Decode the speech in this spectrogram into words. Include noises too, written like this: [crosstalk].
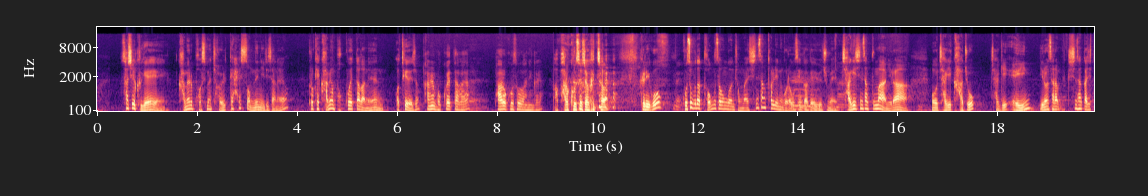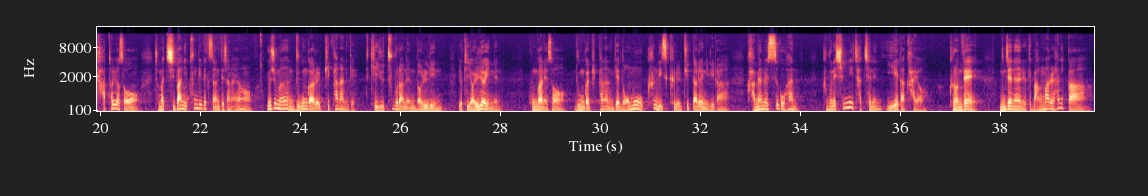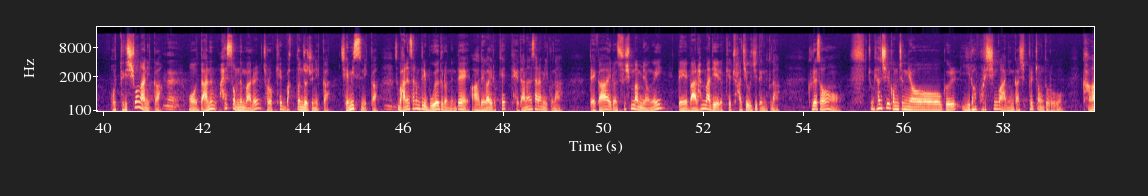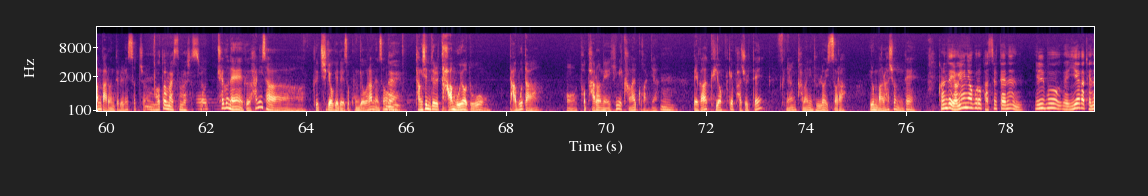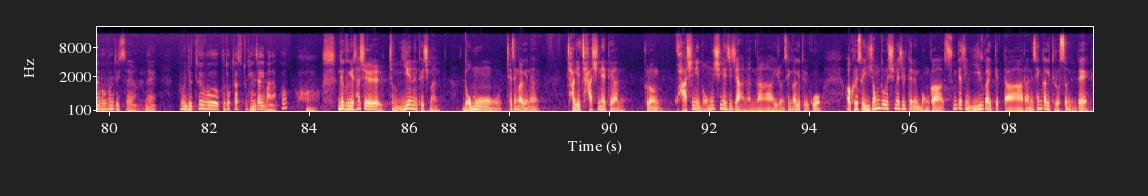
사실 그게 가면을 벗으면 절대 할 수 없는 일이잖아요. 그렇게 가면 벗고 했다가는 어떻게 되죠? 가면 벗고 했다가요? 바로 고소 아닌가요? 아 바로 고소죠, 그렇죠? [laughs] 그리고 네. 고소보다 더 무서운 건 정말 신상 털리는 거라고 음. 생각해요. 요즘에 아. 자기 신상뿐만 아니라 뭐 자기 가족, 자기 애인 이런 사람 신상까지 다 털려서 정말 집안이 풍비백산 되잖아요. 요즘은 누군가를 비판하는 게 특히 유튜브라는 널린 이렇게 열려 있는 공간에서 누군가를 비판하는 게 너무 큰 리스크를 뒤따르는 일이라 가면을 쓰고 한 그분의 심리 자체는 이해가 가요. 그런데 문제는 이렇게 막말을 하니까 어, 되게 시원하니까 네. 어, 나는 할 수 없는 말을 저렇게 막 던져주니까 재밌으니까 그래서 많은 사람들이 모여들었는데 아 내가 이렇게 대단한 사람이구나 내가 이런 수십만 명의 내 말 한마디에 이렇게 좌지우지 되는구나 그래서 좀 현실 검증력을 잃어버리신 거 아닌가 싶을 정도로 강한 발언들을 했었죠. 음, 어떤 말씀을 하셨어요? 어, 최근에 그 한의사 그 직역에 대해서 공격을 하면서 네. 당신들 다 모여도 나보다 어, 더 발언에 힘이 강할 것 같냐? 음, 내가 귀엽게 봐줄 때 그냥 가만히 눌러 있어라 이런 말을 하셨는데 그런데 영향력으로 봤을 때는 일부 네, 이해가 되는 부분도 있어요. 네. 유튜브 구독자 수도 굉장히 많았고 어, 근데 그게 사실 좀 이해는 되지만 너무 제 생각에는 자기 자신에 대한 그런 과신이 너무 심해지지 않았나 이런 생각이 들고 아 그래서 이 정도로 심해질 때는 뭔가 숨겨진 이유가 있겠다라는 생각이 들었었는데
